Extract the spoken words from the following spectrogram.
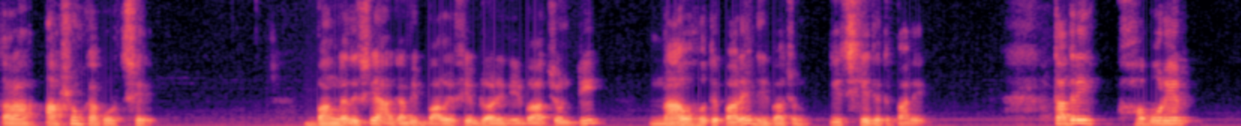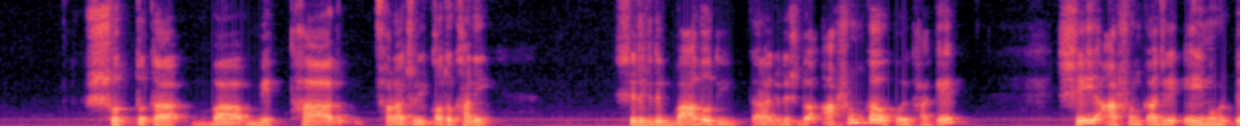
তারা আশঙ্কা করছে। বাংলাদেশে আগামী বারোই ফেব্রুয়ারি নির্বাচনটি নাও হতে পারে, নির্বাচন পিছিয়ে যেতে পারে। তাদের এই খবরের সত্যতা বা মিথ্যার ছড়াছড়ি কতখানি, সেটা যদি বাদও দিই, তারা যদি শুধু আশঙ্কাও করে থাকে, সেই আশঙ্কা যে এই মুহূর্তে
